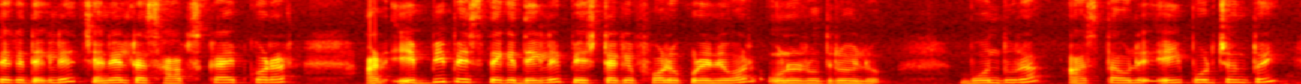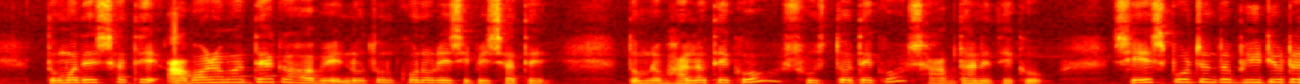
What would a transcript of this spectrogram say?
থেকে দেখলে চ্যানেলটা সাবস্ক্রাইব করার আর এফবি পেজ থেকে দেখলে পেজটাকে ফলো করে নেওয়ার অনুরোধ রইল। বন্ধুরা, আজ তাহলে এই পর্যন্তই। তোমাদের সাথে আবার আমার দেখা হবে নতুন কোনো রেসিপির সাথে। তোমরা ভালো থেকো, সুস্থ থেকো, সাবধানে থেকো। শেষ পর্যন্ত ভিডিওটা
